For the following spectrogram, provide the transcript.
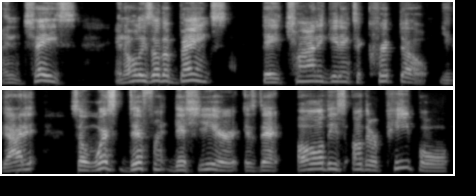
and Chase and all these other banks. They trying to get into crypto. You got it? So what's different this year is that all these other people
